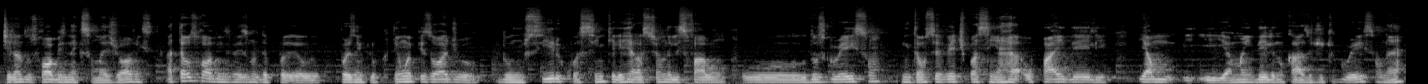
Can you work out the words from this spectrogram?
tirando os Robins, né, que são mais jovens, até os Robins mesmo depois, eu, por exemplo, tem um episódio de um circo assim que ele relaciona, eles falam o dos Grayson. Então você vê tipo assim, a, o pai dele e a, e a mãe dele no caso Dick Grayson, né?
